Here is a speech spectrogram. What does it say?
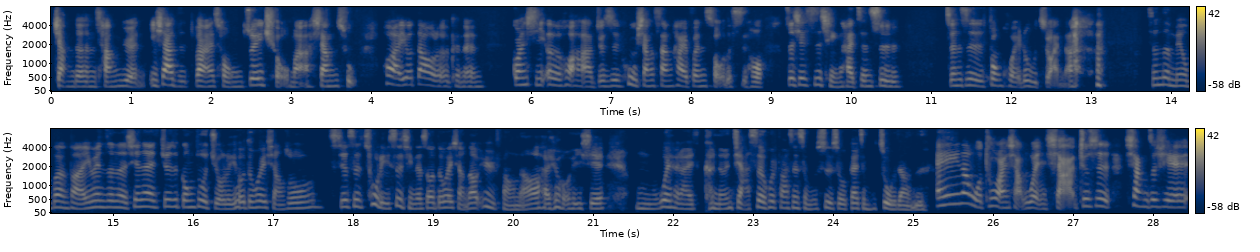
讲的很长远，一下子本来从追求嘛相处，后来又到了可能关系恶化，就是互相伤害、分手的时候，这些事情还真是真是峰回路转啊。真的没有办法，因为真的现在就是工作久了以后，都会想说，就是处理事情的时候，都会想到预防，然后还有一些，嗯，未来可能假设会发生什么事的时候，该怎么做这样子。哎，那我突然想问一下，就是像这些，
